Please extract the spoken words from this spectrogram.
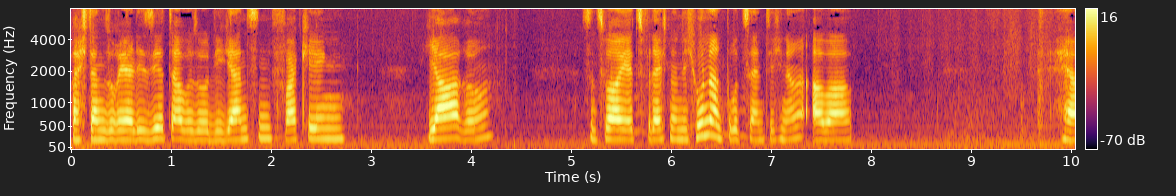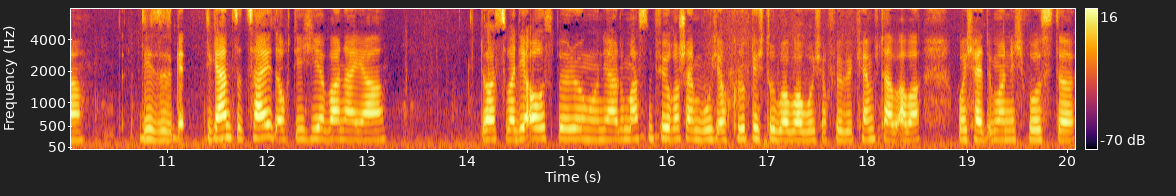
Weil ich dann so realisiert habe, so die ganzen fucking Jahre sind zwar jetzt vielleicht noch nicht hundertprozentig, ne, aber ja, diese, die ganze Zeit, auch die hier war, naja, du hast zwar die Ausbildung und ja, du machst einen Führerschein, wo ich auch glücklich drüber war, wo ich auch für gekämpft habe, aber wo ich halt immer nicht wusste,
